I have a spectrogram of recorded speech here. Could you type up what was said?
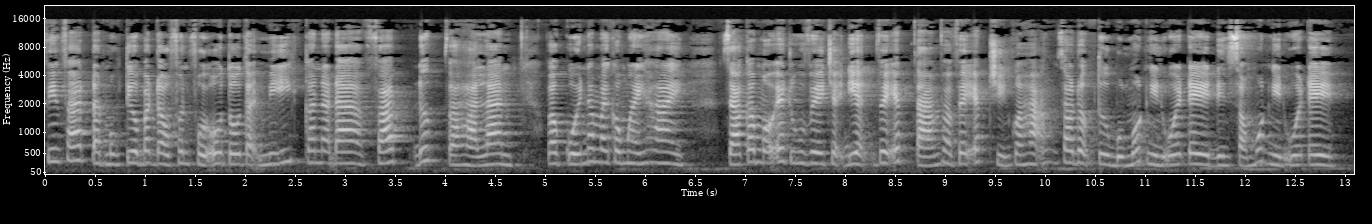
VinFast đặt mục tiêu bắt đầu phân phối ô tô tại Mỹ, Canada, Pháp, Đức và Hà Lan vào cuối năm 2022. Giá các mẫu SUV chạy điện VF8 và VF9 của hãng dao động từ 41.000 USD đến 61.000 USD.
